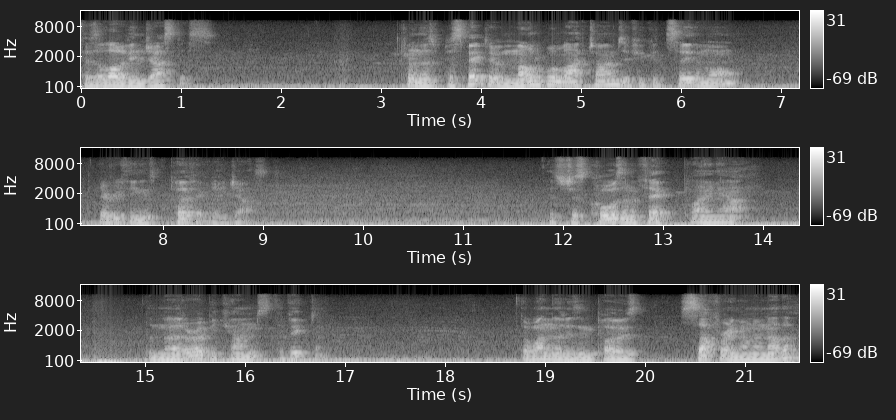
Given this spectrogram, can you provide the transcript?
there's a lot of injustice. From the perspective of multiple lifetimes, if you could see them all, everything is perfectly just. It's just cause and effect playing out. The murderer becomes the victim. The one that has imposed suffering on another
